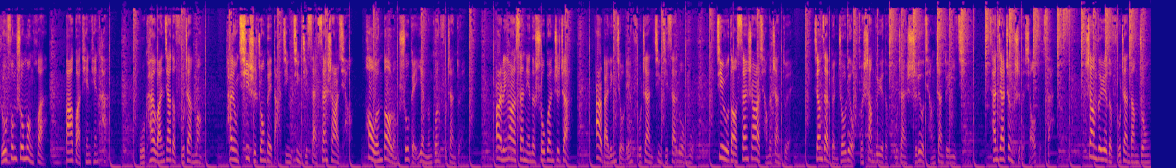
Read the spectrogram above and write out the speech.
如风说梦幻，八卦天天看。五开玩家的服战梦，他用七十装备打进晋级赛三十二强，浩文爆冷输给雁门关服战队。二零二三年的收官之战，二百零九连服战晋级赛落幕，进入到三十二强的战队，将在本周六和上个月的服战十六强战队一起参加正式的小组赛。上个月的服战当中，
